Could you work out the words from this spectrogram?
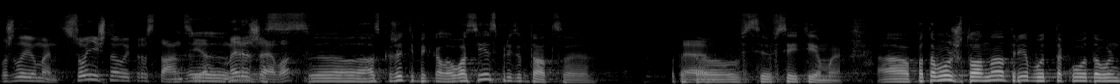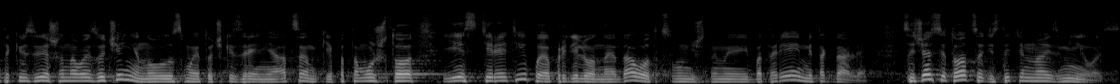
Важливий момент. Сонячна електростанція Э, мережева. с- э, А скажите, Михаил, у вас есть презентация вот это, все, всей темы? А, Потому что она требует такого довольно-таки взвешенного изучения, ну, с моей точки зрения, оценки, потому что есть стереотипы определенные, да, вот к солнечными батареями и так далее. Сейчас ситуация действительно изменилась.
